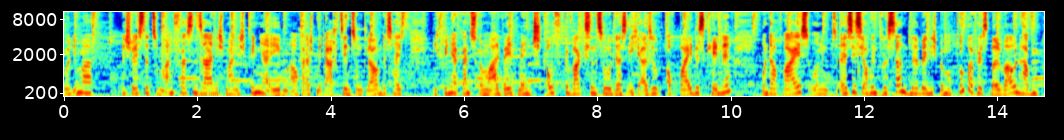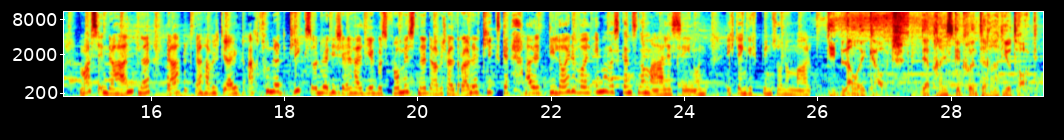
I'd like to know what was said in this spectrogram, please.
Ich wollte immer eine Schwester zum Anfassen sein. Ich meine, ich bin ja eben auch erst mit 18 zum Glauben. Das heißt, ich bin ja ganz normal Weltmensch aufgewachsen, so dass ich also auch beides kenne und auch weiß. Und es ist ja auch interessant, ne, wenn ich beim Oktoberfest mal war und habe Mass in der Hand, ne, ja, dann habe ich gleich 800 Klicks und wenn ich halt irgendwas Frommes, ne, da habe ich halt 300 Klicks. Aber die Leute wollen immer was ganz Normales sehen und ich denke, ich bin so normal. Die blaue Couch, der preisgekrönte Radiotalk.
